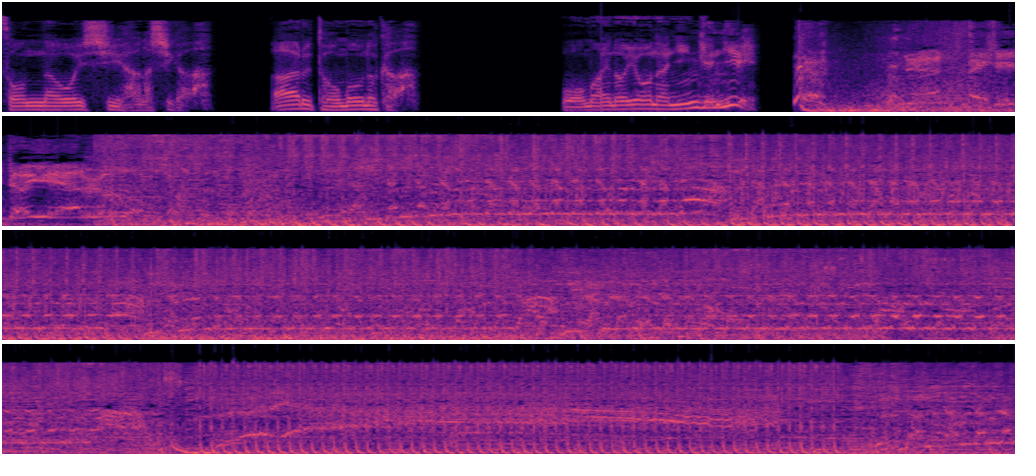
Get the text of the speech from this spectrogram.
そんな美味しい話があると思うのか？お前のような人間に！なんてひどい野郎！ダメダメダメダ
